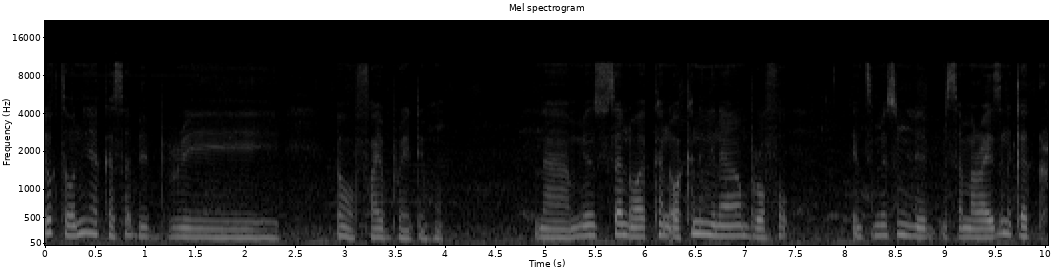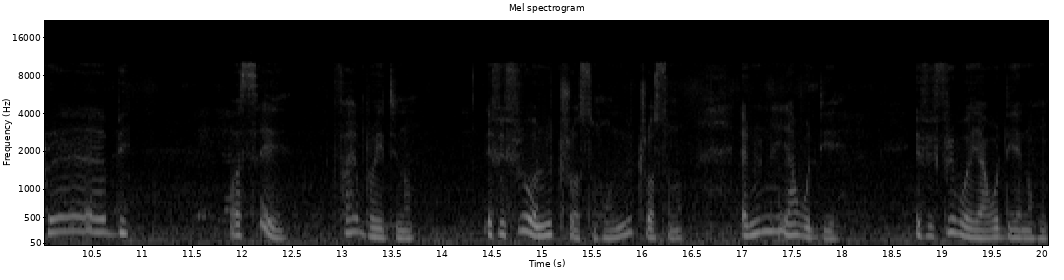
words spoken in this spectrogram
dɔkta ɔne yɛ kasa bebree ɛwɔ fibroid ho. Na me nso sɛ na waka no nyinaa borɔfo nti me nso me summarise no kakraa bi. Ɔse fibroid no ɛfifiri wɔ nutrus ho. Nutrus no ɛno ne yawodeɛ. Ɛfifiri wɔ yawodeɛ no ho.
